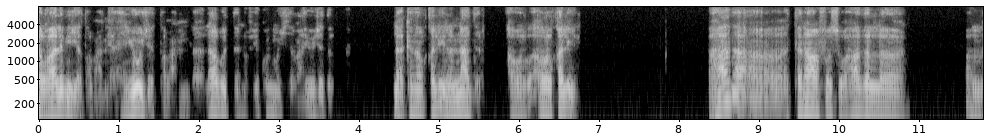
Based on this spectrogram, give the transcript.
الغالبيه طبعا يعني يوجد طبعا لابد إنه في كل مجتمع يوجد لكن القليل النادر أو أو القليل. هذا التنافس وهذا ال ال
